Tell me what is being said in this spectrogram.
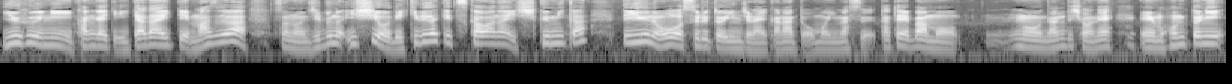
いう風に考えていただいて、まずは、その自分の意思をできるだけ使わない仕組み化っていうのをするといいんじゃないかなと思います。例えばもう、もうなんでしょうね。えー、もう本当に、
